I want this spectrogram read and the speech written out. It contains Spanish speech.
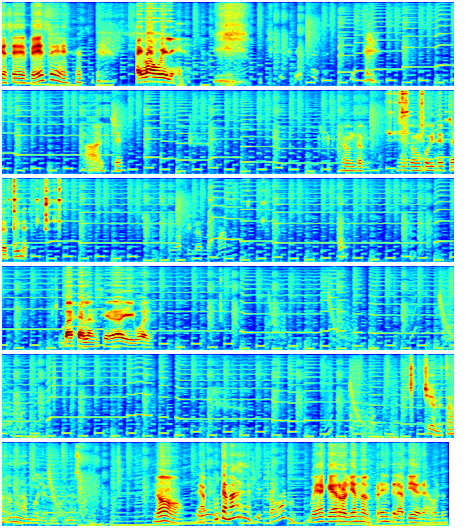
¿Qué hace DPS? Ahí va Willy. Ay, che. Pregunto, me como un poquito de gelatina. Se va a afilar las manos. Baja la ansiedad y igual. Che, me está agarrando una embolia con esto, no. No, la Uh. puta madre, chabón. Voy a quedar roleando al frente de la piedra, boludo.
